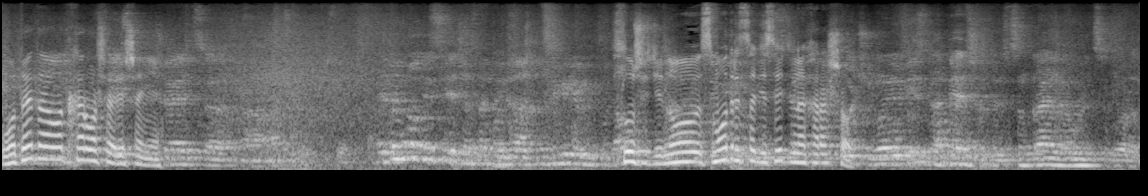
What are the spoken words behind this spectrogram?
Вот это вот хорошее решение. Это модный свет сейчас такой, да. Слушайте, ну смотрится действительно хорошо. Ну и видно, опять же, то есть центральная улица города,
